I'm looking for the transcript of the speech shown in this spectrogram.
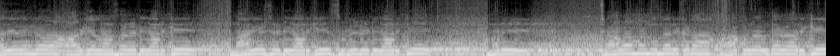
అదేవిధంగా ఆర్కెల్ నరసారెడ్డి గారికి నాగేష్ రెడ్డి గారికి సునీల్ రెడ్డి గారికి మరి చాలామంది ఉన్నారు ఇక్కడ ఆకుల లలిత గారికి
